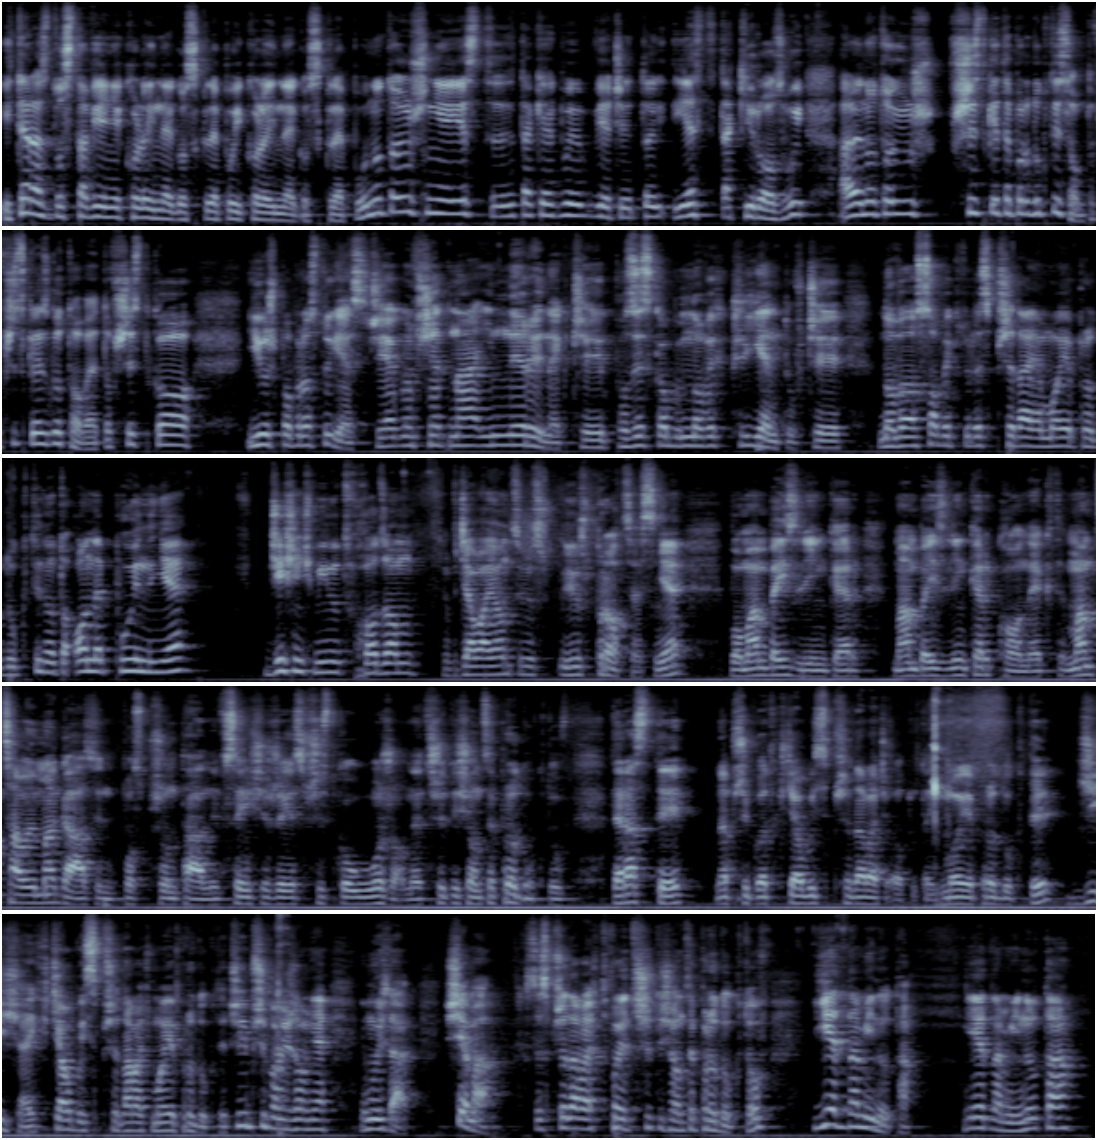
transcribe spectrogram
I teraz dostawienie kolejnego sklepu i kolejnego sklepu, no to już nie jest y, tak jakby, wiecie, to jest taki rozwój, ale no to już wszystkie te produkty są, to wszystko jest gotowe, to wszystko już po prostu jest. Czy jakbym wszedł na inny rynek, czy pozyskałbym nowych klientów, czy nowe osoby, które sprzedają moje produkty, no to one płynnie w 10 minut wchodzą w działający już, już proces, nie? Bo mam Baselinker, mam Baselinker Connect, mam cały magazyn posprzątany, w sensie, że jest wszystko ułożone, 3000 produktów. Teraz Ty na przykład chciałbyś sprzedawać, o tutaj, moje produkty, dzisiaj chciałbyś sprzedawać moje produkty, czyli przychodzisz do mnie i mówisz tak, siema, chcę sprzedawać Twoje 3000 produktów, jedna minuta, jedna minuta,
